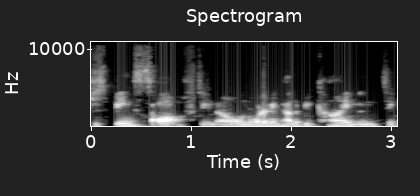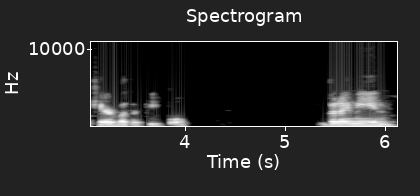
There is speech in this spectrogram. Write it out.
just being soft, you know, and learning how to be kind and take care of other people. But I mean,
